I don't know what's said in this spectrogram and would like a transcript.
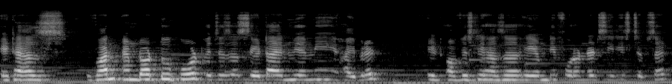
It has one M.2 port, which is a SATA NVMe hybrid. It obviously has a AMD 400 series chipset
